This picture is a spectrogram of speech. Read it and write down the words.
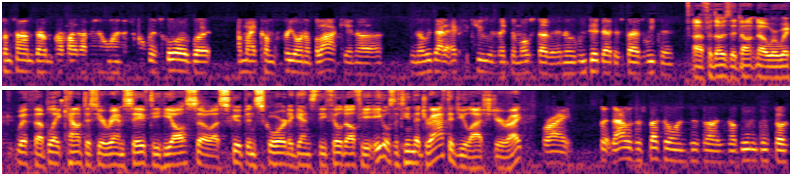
sometimes I'm, I might not be the one to scoop and score, but I might come free on a block and. uh you know, we got to execute and make the most of it. And we did that this past weekend. Uh, for those that don't know, we're with, with uh, Blake Countess, your Ram safety. He also uh, scooped and scored against the Philadelphia Eagles, the team that drafted you last year, right? Right. But that was a special one. Just uh, you know, being against those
